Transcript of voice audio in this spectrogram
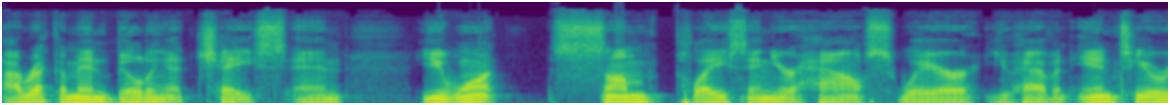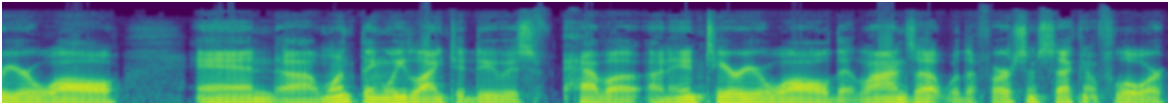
I recommend building a chase, and you want some place in your house where you have an interior wall. And uh, one thing we like to do is have a, an interior wall that lines up with the first and second floor,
